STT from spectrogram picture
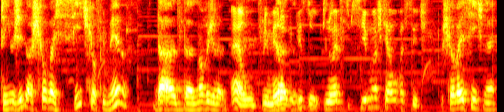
Tem o acho que é o Vice City, que é o primeiro. Da, da nova geração. É, o primeiro Tá. visto, que não é visto de cima, eu acho que é o Vice City. Que é Vice City, né?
